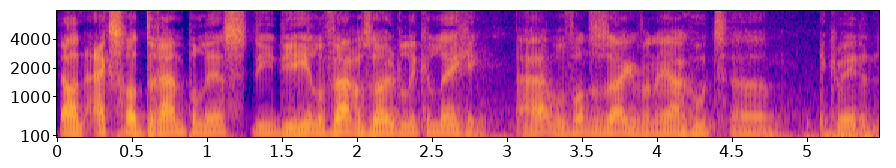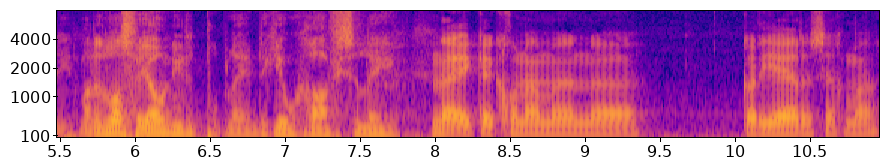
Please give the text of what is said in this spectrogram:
ja, een extra drempel is, die, die hele verre zuidelijke ligging. Hè. Waarvan ze zeggen van, ja goed, eh, ik weet het niet. Maar dat was voor jou niet het probleem, de geografische ligging. Nee, ik kijk gewoon naar mijn eh, carrière, zeg maar.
